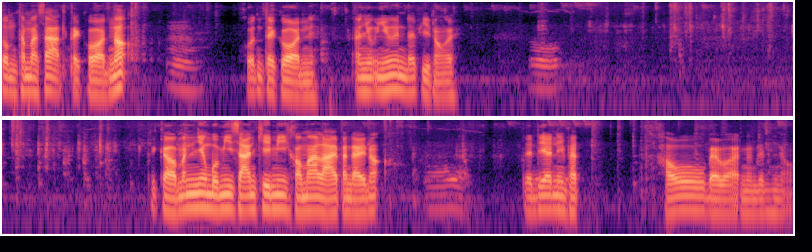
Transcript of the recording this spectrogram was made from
ต้มธรรมชาติแต่ก่อนเนาะอืมคนแต่ก่อนนี่อายุยืนได้อพี่น้องเอ้ยโอ้แต่เก่ามันยังบ่มีสารเคมีเข้ามาหลายปานใดเนาะแหวนแหละแต่เดี๋ยวนี้พัดเขาแบบว่านั่นเด้อพี่น้อง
